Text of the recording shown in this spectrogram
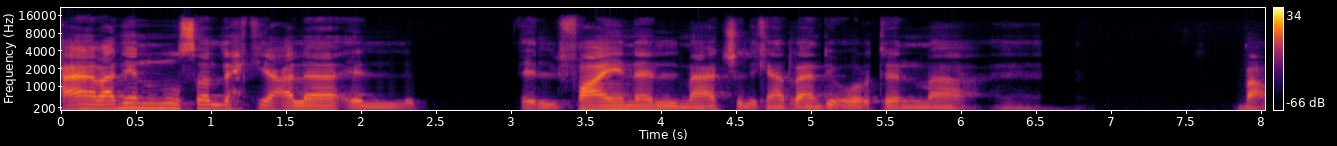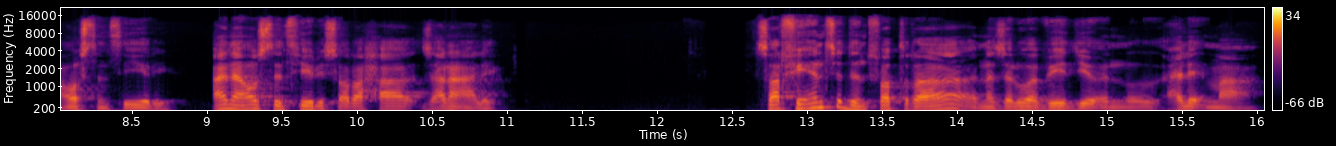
بعدين نوصل نحكي على ال ال final match اللي كان راندي أورتن مع مع اوستن ثيري أنا اوستن ثيري صراحة زعلان عليه. صار في incident فترة نزلوها فيديو إنه علق مع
